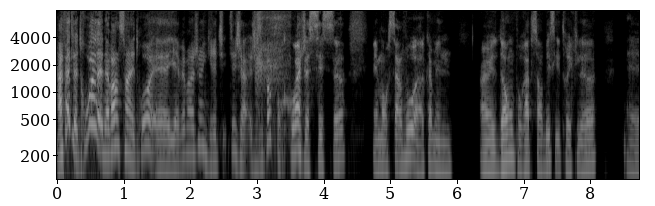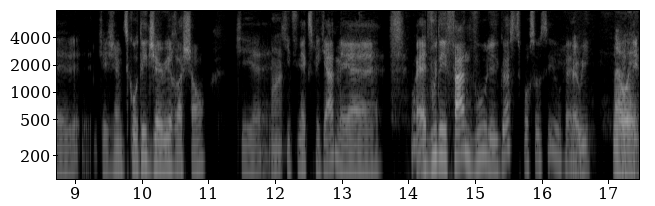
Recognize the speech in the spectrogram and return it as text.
en fait, le 3 novembre 103, euh, il avait mangé un grilled Je ne sais pas pourquoi je sais ça, mais mon cerveau a comme un don pour absorber ces trucs-là. Euh, j'ai un petit côté Jerry Rochon qui, qui est inexplicable. Mais êtes-vous des fans, vous, les gars, c'est pour ça aussi? Ou... Ben oui. Ben oui.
